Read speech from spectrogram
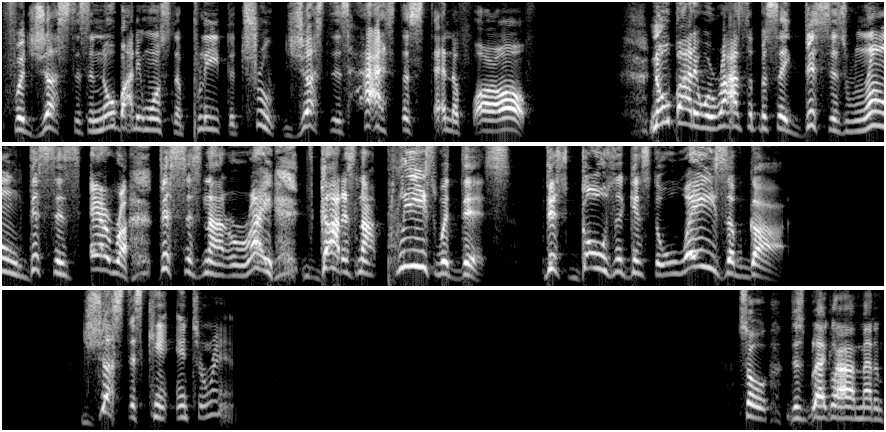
for justice and nobody wants to plead the truth, justice has to stand afar off. Nobody will rise up and say, This is wrong, this is error, this is not right. God is not pleased with this. This goes against the ways of God. Justice can't enter in. So this Black Lives Matter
